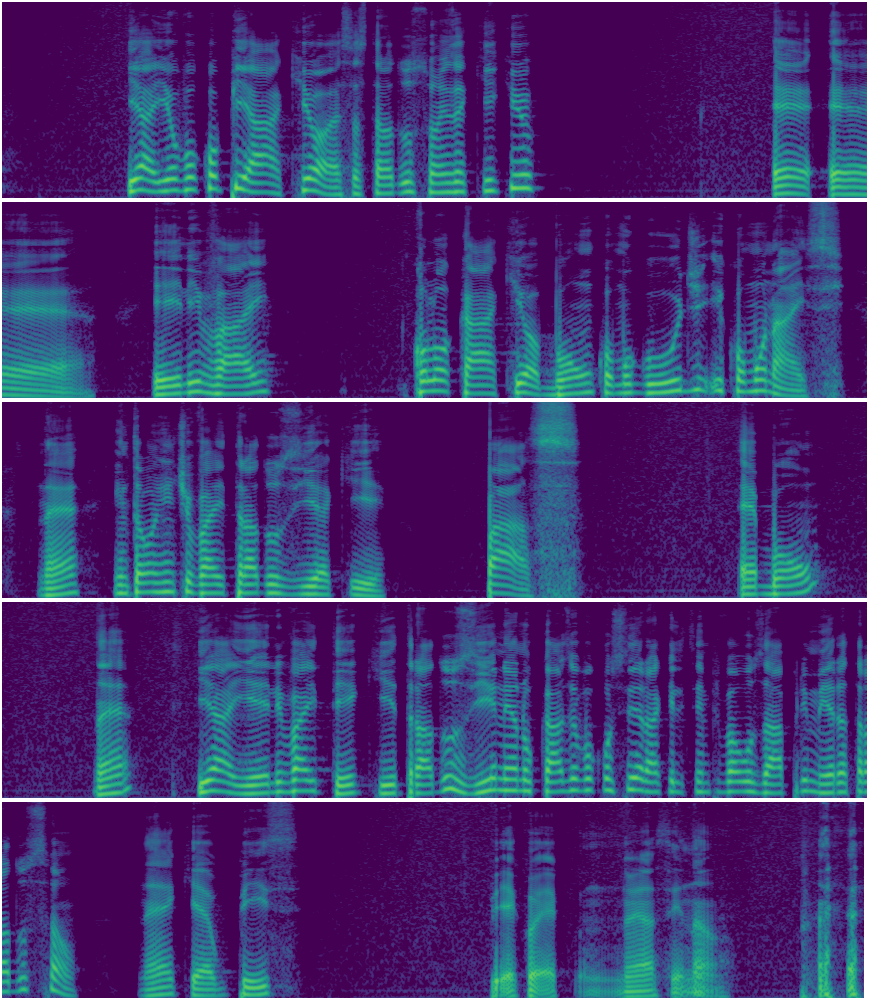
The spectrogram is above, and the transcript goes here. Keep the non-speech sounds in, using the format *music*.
e aí eu vou copiar aqui, ó, essas traduções aqui que é, é, ele vai colocar aqui, ó, bom como good e como nice, né? Então a gente vai traduzir aqui paz é bom, né? E aí ele vai ter que traduzir, né? No caso, eu vou considerar que ele sempre vai usar a primeira tradução, né? Que é o peace. É, é, não é assim, não. *laughs*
